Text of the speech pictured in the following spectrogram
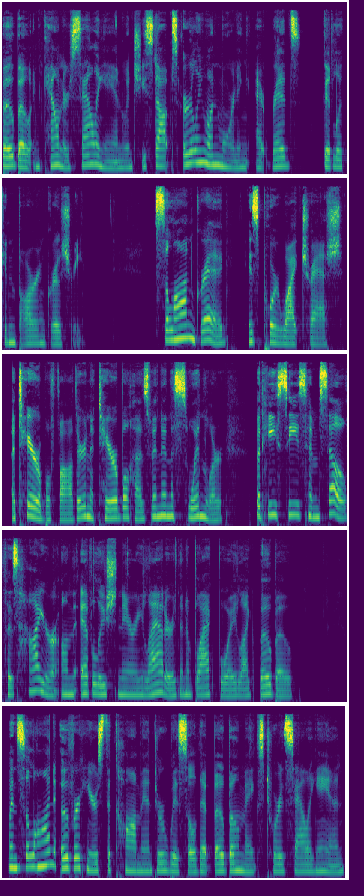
Bobo encounters Sally Ann when she stops early one morning at Red's good looking bar and grocery. Solon Gregg is poor white trash, a terrible father and a terrible husband and a swindler, but he sees himself as higher on the evolutionary ladder than a black boy like Bobo. When Solon overhears the comment or whistle that Bobo makes towards Sally Ann,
